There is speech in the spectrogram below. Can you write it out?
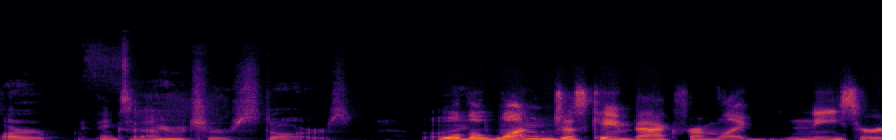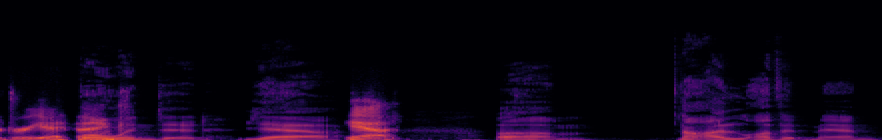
are so. future stars. well, the one just came back from like knee surgery, I think. Bowen did, yeah. Yeah. Um, no, I love it, man.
